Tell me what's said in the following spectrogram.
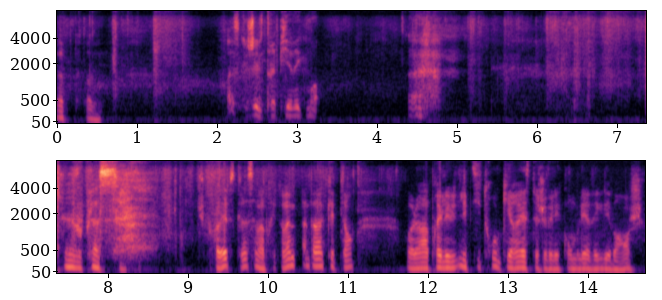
Hop, attendez. Est-ce que j'ai le trépied avec moi Je vous place. Je crevais parce que là, ça m'a pris quand même un peu de temps. Voilà, après les, petits trous qui restent, je vais les combler avec des branches.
